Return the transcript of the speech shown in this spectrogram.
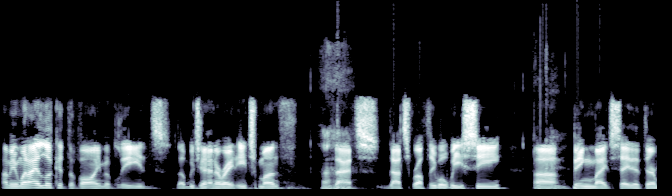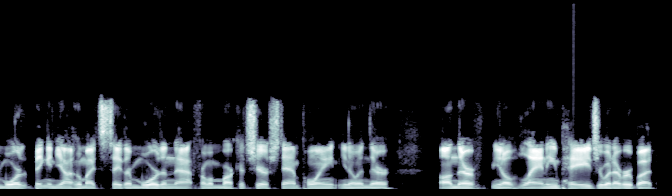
I mean, when I look at the volume of leads that we generate each month, Uh-huh. that's that's roughly what we see. Uh, Bing might say that they're more. Bing and Yahoo might say they're more than that from a market share standpoint. You know, in their on their you know landing page or whatever. But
